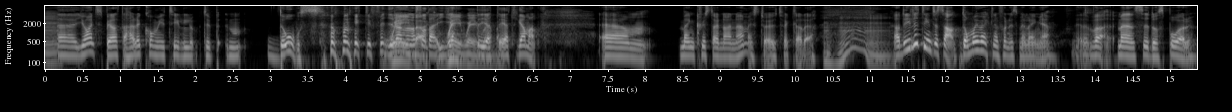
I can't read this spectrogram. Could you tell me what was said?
Mm. Eh, jag har inte spelat det här, det kom ju till typ mm, DOS 94 Way eller något sånt där. back, Jätte, way, way jätte, back. jättegammal. Ehm, men Crystal Dynamics tror jag utvecklade. Mhm. Ja, det är lite intressant. De har ju verkligen funnits med länge. Eh, Med en sidospår.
